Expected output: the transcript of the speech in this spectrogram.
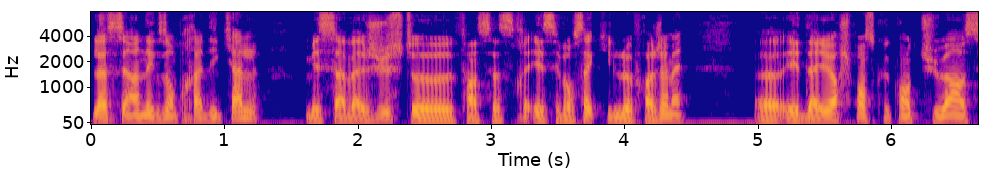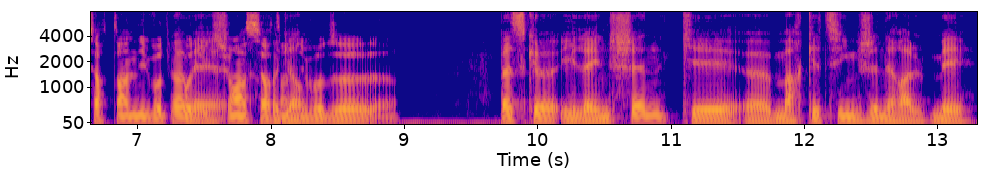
Là, c'est un exemple radical, mais ça va juste, euh, enfin, ça serait, et c'est pour ça qu'il le fera jamais. Euh, et d'ailleurs, je pense que quand tu as un certain niveau de production, un certain niveau de, parce que il a une chaîne qui est euh, marketing général, mais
